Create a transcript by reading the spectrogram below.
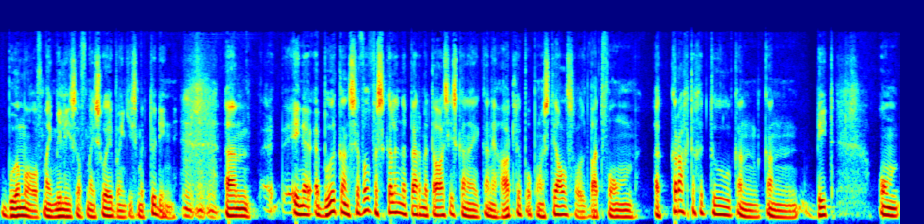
bome of my mielies of my soeiboontjies moet toedien. Mm, mm, mm. Ehm mm, um, 'n boer kan soveel verskillende permutasies kan hy kan hy hardloop op ons stelsel wat vir hom 'n kragtige tool kan kan bied om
